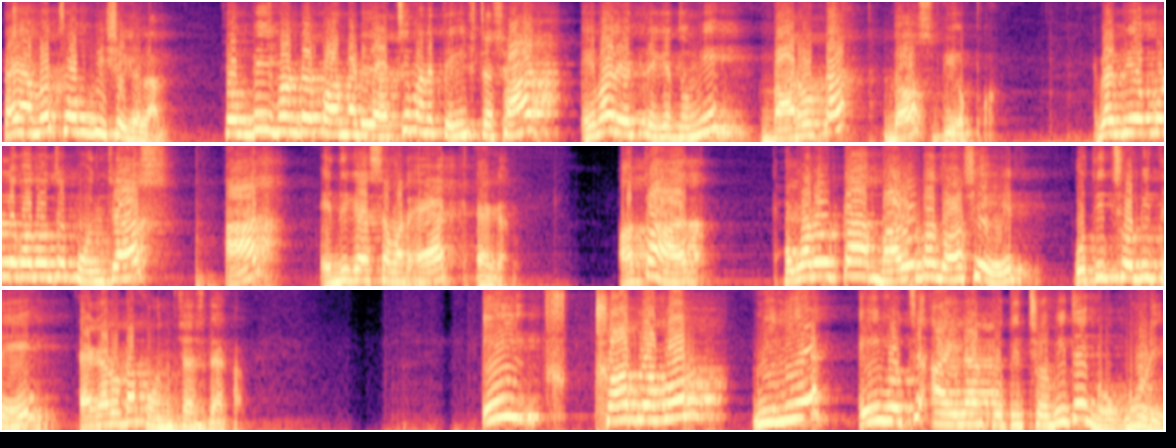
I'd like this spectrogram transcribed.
তাই আমরা চব্বিশে গেলাম। চব্বিশ ঘণ্টার ফরম্যাটে যাচ্ছে মানে তেইশটা ষাট। এবার এর থেকে তুমি বারোটা দশ বিয়োগ কর। এবার বিয়োগ করলে কত হচ্ছে? পঞ্চাশ। আর এদিকে আসছে আমার এক, এগারো। অর্থাৎ এগারোটা, বারোটা, দশের প্রতিচ্ছবিতে এগারোটা পঞ্চাশ দেখাবে। এই সব রকম মিলিয়ে এই হচ্ছে আয়নার প্রতিচ্ছবিতে ঘড়ি।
